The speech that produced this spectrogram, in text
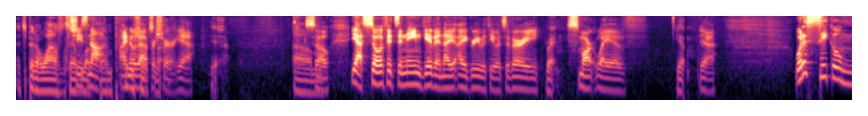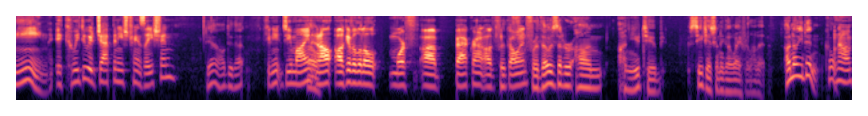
It's been a while since I've She's looked, not. I know sure that for not. sure. Yeah. Yeah. so yeah. So if it's a name given, I, I agree with you. It's a very Right. smart way of Yep. yeah. What does Seiko mean? It, can we do a Japanese translation? Yeah, I'll do that. Can you do you mind? Oh. And I'll I'll give a little more uh, background. I'll keep going. For those that are on on YouTube, CJ's going to go away for a little bit. Oh no, you didn't. Cool. no, I'm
